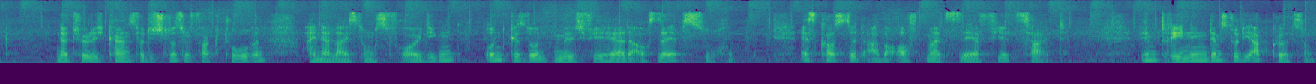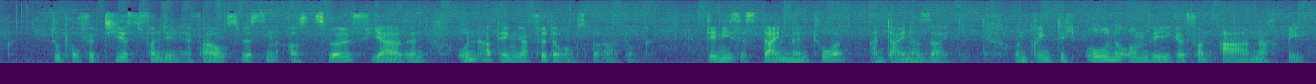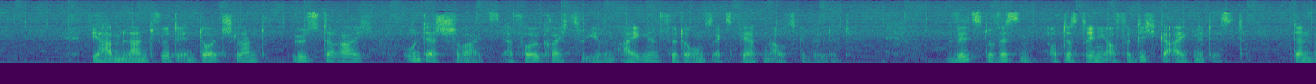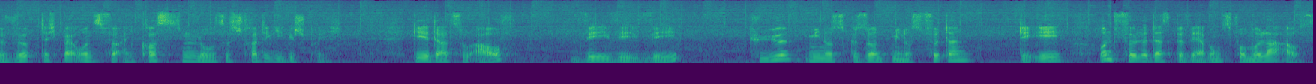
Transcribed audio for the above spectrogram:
Natürlich kannst du die Schlüsselfaktoren einer leistungsfreudigen und gesunden Milchviehherde auch selbst suchen. Es kostet aber oftmals sehr viel Zeit. Im Training nimmst du die Abkürzung. Du profitierst von den Erfahrungswissen aus zwölf Jahren unabhängiger Fütterungsberatung. Denise ist dein Mentor an deiner Seite und bringt dich ohne Umwege von A nach B. Wir haben Landwirte in Deutschland, Österreich und der Schweiz erfolgreich zu ihren eigenen Fütterungsexperten ausgebildet. Willst du wissen, ob das Training auch für dich geeignet ist? Dann bewirb dich bei uns für ein kostenloses Strategiegespräch. Gehe dazu auf www.kühe-gesund-füttern.de und fülle das Bewerbungsformular aus.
